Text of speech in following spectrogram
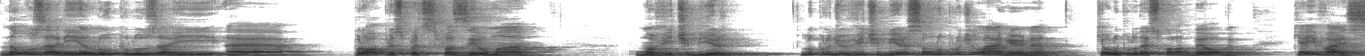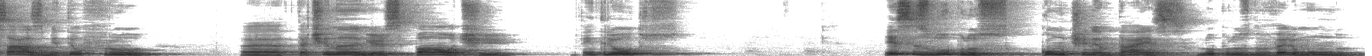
Não usaria lúpulos aí é, próprios para se fazer uma uma Vitbier. Lúpulo de Vitbier são lúpulo de lager, né? Que é o lúpulo da escola belga. Que aí vai Sas, Meteufru, é, Tettnanger, Spout, entre outros esses lúpulos continentais, lúpulos do velho mundo,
